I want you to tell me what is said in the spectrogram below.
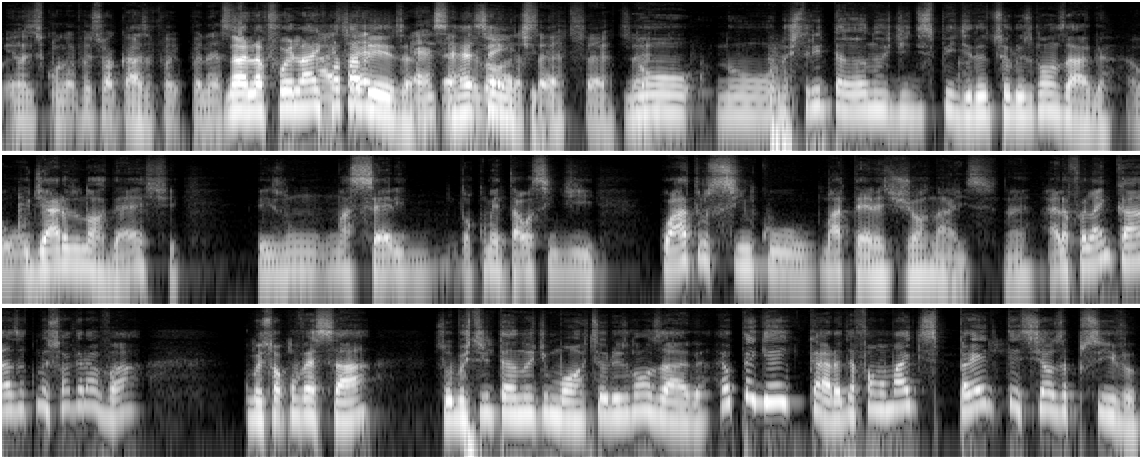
Ela quando ela foi sua casa. Foi, foi nessa. Não, ela foi lá em Ah, Fortaleza. É, É recente. recente. agora, certo, certo. certo. No, no- nos 30 anos de despedida do seu Luiz Gonzaga. O Diário do Nordeste fez um- uma série documental assim de quatro, cinco matérias de jornais, né? Aí ela foi lá em casa, começou a gravar, começou a conversar sobre os 30 anos de morte do seu Luiz Gonzaga. Aí eu peguei, cara, da forma mais despretensiosa possível.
